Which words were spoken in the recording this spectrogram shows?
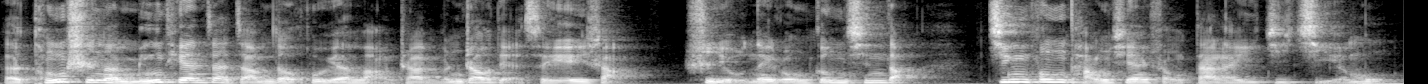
呃，同时呢，明天在咱们的会员网站文招点 ca 上是有内容更新的，金风堂先生带来一集节目。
